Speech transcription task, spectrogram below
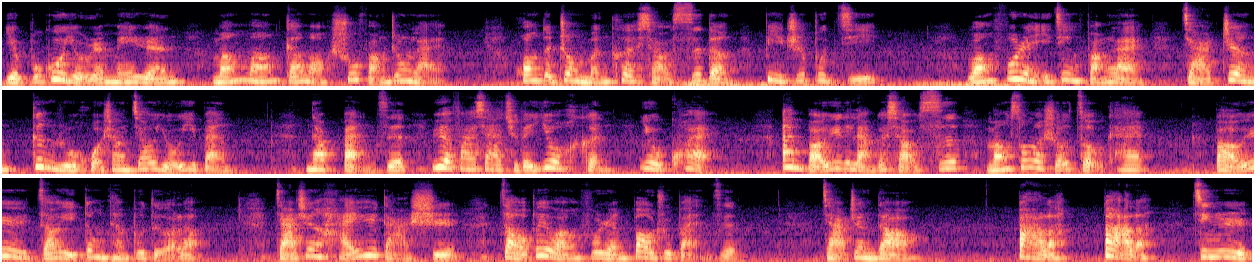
也不顾有人没人，忙忙赶往书房中来，慌得众门客、小厮等避之不及。王夫人一进房来，贾政更如火上浇油一般，那板子越发下去的又狠又快。按宝玉的两个小厮忙松了手走开，宝玉早已动弹不得了。贾政还欲打时，早被王夫人抱住板子。贾政道：“罢了，罢了，今日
